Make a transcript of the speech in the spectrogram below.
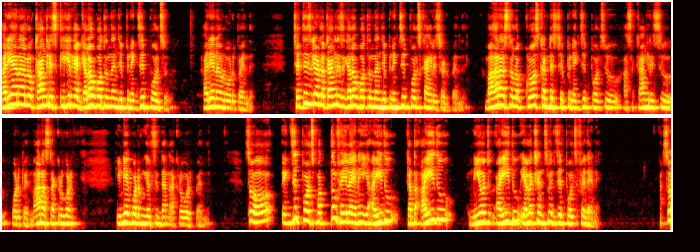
హర్యానాలో కాంగ్రెస్ క్లియర్గా గెలవబోతుందని చెప్పిన ఎగ్జిట్ పోల్స్ హర్యానాలో ఓడిపోయింది. ఛత్తీస్గఢ్లో కాంగ్రెస్ గెలవబోతుందని చెప్పిన ఎగ్జిట్ పోల్స్ కాంగ్రెస్ ఓడిపోయింది. మహారాష్ట్రలో క్లోజ్ కంటెస్ట్ చెప్పిన ఎగ్జిట్ పోల్స్ అసలు కాంగ్రెస్ ఓడిపోయింది. మహారాష్ట్ర అక్కడ కూడా ఇండియా కూటమి గెలిచిద్దని అక్కడ ఓడిపోయింది. సో ఎగ్జిట్ పోల్స్ మొత్తం ఫెయిల్ అయినాయి. ఈ ఐదు గత ఐదు నియోజక ఐదు ఎలక్షన్స్లో ఎగ్జిట్ పోల్స్ ఫెయిల్ అయినాయి. సో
